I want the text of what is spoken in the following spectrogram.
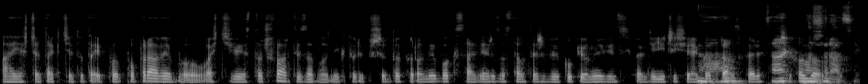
A jeszcze tak cię tutaj po, poprawię, bo właściwie jest to czwarty zawodnik, który przyszedł do Korony, bo Xavier został też wykupiony, więc pewnie liczy się jako A, transfer tak, przychodzący. masz rację,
